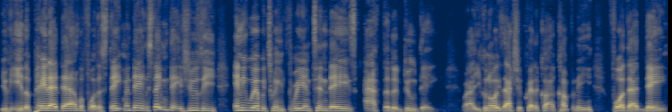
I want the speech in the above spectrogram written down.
you can either pay that down before the statement date, and the statement date is usually anywhere between three and 10 days after the due date, right? You can always ask your credit card company for that date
